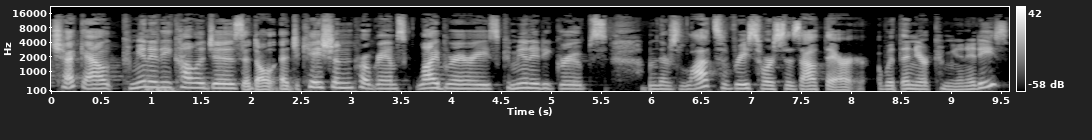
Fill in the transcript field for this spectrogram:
Check out community colleges, adult education programs, libraries, community groups. Um, there's lots of resources out there within your communities.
